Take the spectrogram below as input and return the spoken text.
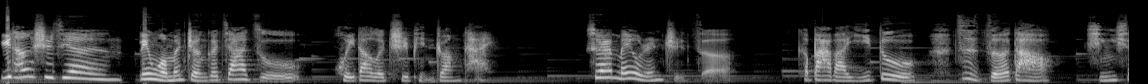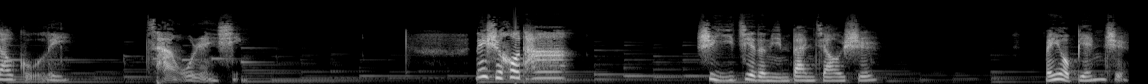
鱼塘事件令我们整个家族。回到了赤贫状态，虽然没有人指责，可爸爸一度自责到行销鼓励，惨无人性。那时候他是一届的民办教师，没有编制，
